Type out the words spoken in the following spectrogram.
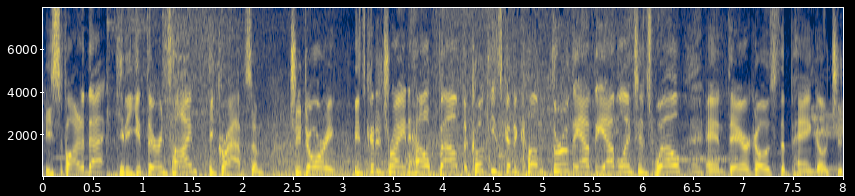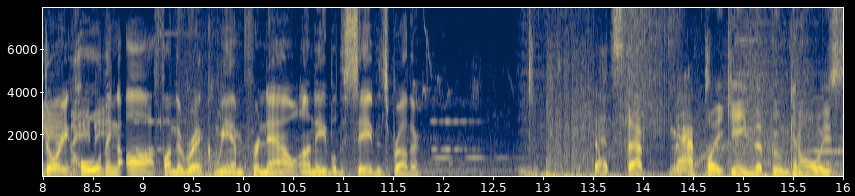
He spotted that. Can he get there in time? He grabs him. Chidori, he's going to try and help out. The cookie's going to come through. They have the avalanche as well. And there goes the Pango. Chidori holding off on the Requiem for now, unable to save his brother. That's that map play game that Boom can always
